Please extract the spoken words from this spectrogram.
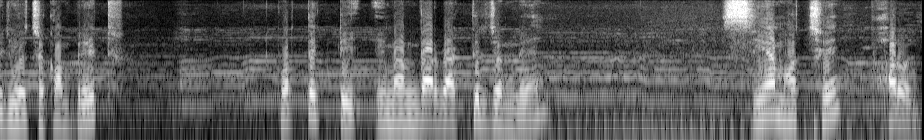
এটি হচ্ছে কমপ্লিট প্রত্যেকটি ইমানদার ব্যক্তির জন্যে সিয়াম হচ্ছে ফরজ,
